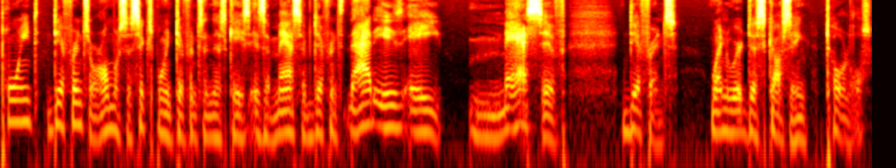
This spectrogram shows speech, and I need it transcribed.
point difference or almost a six point difference in this case is a massive difference. That is a massive difference when we're discussing totals.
